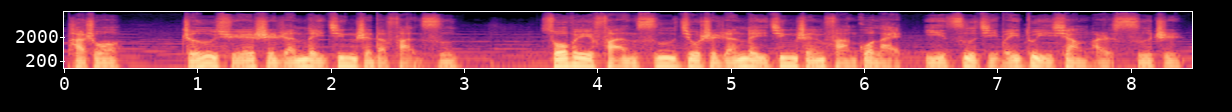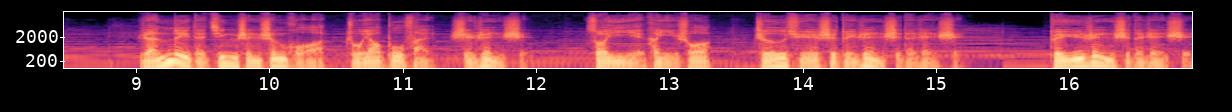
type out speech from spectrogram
他说。哲学是人类精神的反思，所谓反思，就是人类精神反过来以自己为对象而思之。人类的精神生活主要部分是认识，所以也可以说，哲学是对认识的认识。对于认识的认识，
